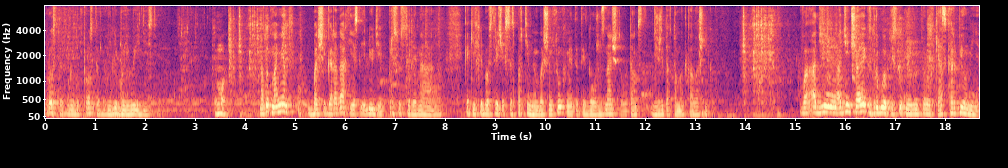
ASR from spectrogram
Просто были, просто ввели боевые действия. Тимур, На тот момент в больших городах, если люди присутствовали на каких-либо встречах со спортивными большими сумками, это ты должен знать, что там лежит автомат Калашникова. Один, один человек с другой преступной группировки оскорбил меня.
